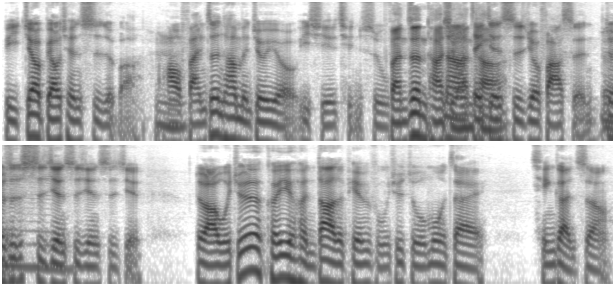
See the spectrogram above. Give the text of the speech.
比较标签式的吧。嗯好，反正他们就有一些情书，反正他喜欢他，这件事就发生，就是事件事件事件，对吧、我觉得可以很大的篇幅去琢磨在情感上，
